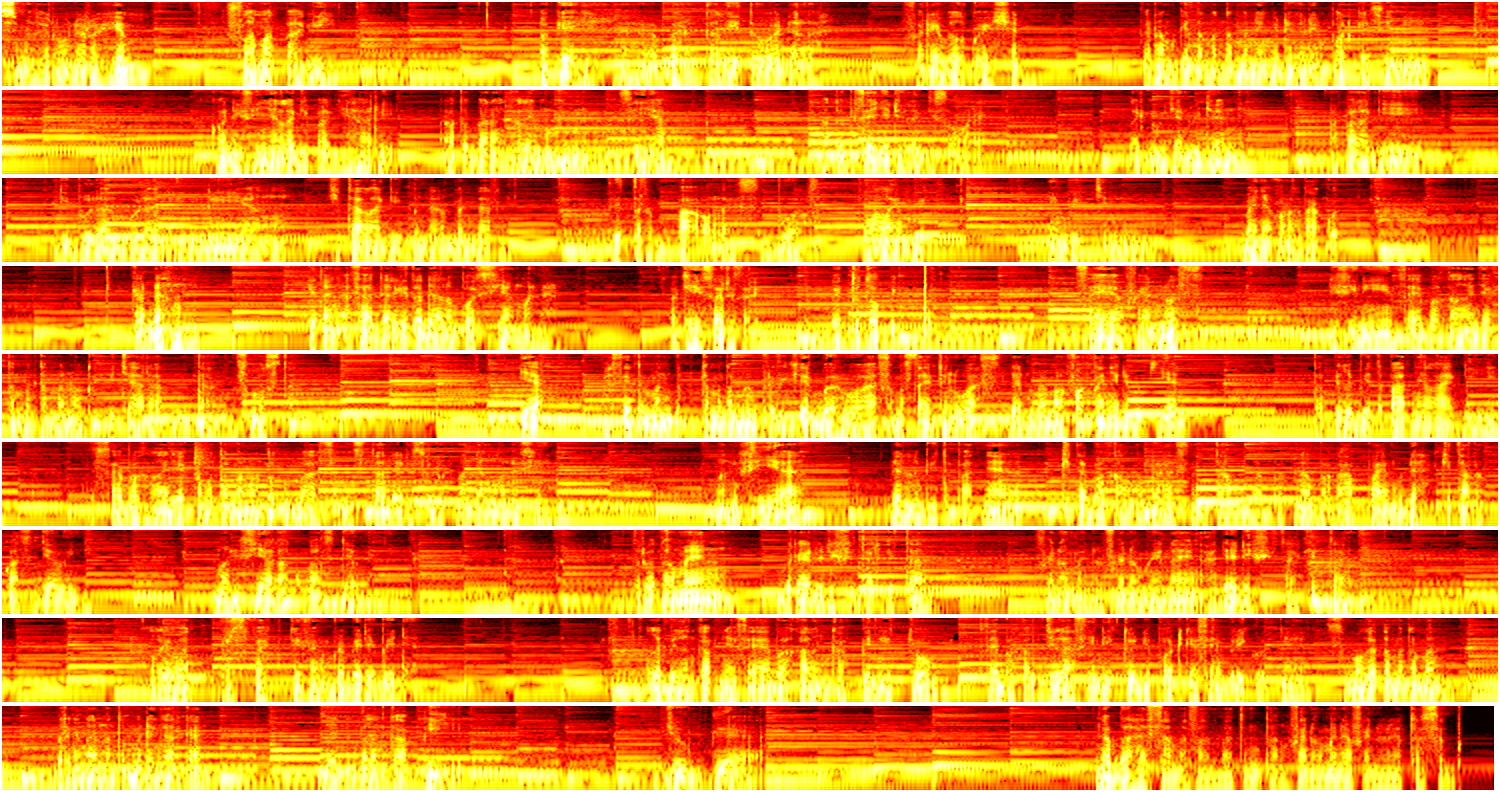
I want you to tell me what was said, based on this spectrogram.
Bismillahirrahmanirrahim. Selamat pagi. Oke, barangkali itu adalah variable question. Karena mungkin teman-teman yang ngedengerin podcast ini Kondisinya lagi pagi hari Atau barangkali mungkin siang Atau bisa jadi lagi sore. Lagi hujan-hujan nih. Apalagi di bulan-bulan ini yang kita lagi benar-benar diterpa oleh sebuah polemik yang bikin banyak orang takut. Kadang kita nggak sadar kita dalam posisi yang mana. Oke, okay, sorry sorry. Back to topic. Saya Venus. Di sini saya bakal ngajak teman-teman untuk bicara tentang semesta. Ya, pasti teman-teman berpikir bahwa semesta itu luas dan memang faktanya demikian. Tapi lebih tepatnya lagi, saya bakal ngajak teman-teman untuk membahas semesta dari sudut pandang manusia. Manusia, dan lebih tepatnya kita bakal ngebahas tentang dampak-dampak apa yang udah kita lakukan sejauh ini. Manusia lakukan sejauh ini. Terutama yang berada di sekitar kita, fenomena-fenomena yang ada di sekitar kita lewat perspektif yang berbeda-beda. Lebih lengkapnya saya bakal lengkapin itu, saya bakal jelasin itu di podcast saya berikutnya. Semoga teman-teman berkenan untuk mendengarkan dan melengkapi juga ngebahas sama-sama tentang fenomena-fenomena tersebut.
